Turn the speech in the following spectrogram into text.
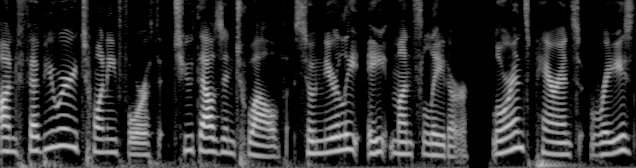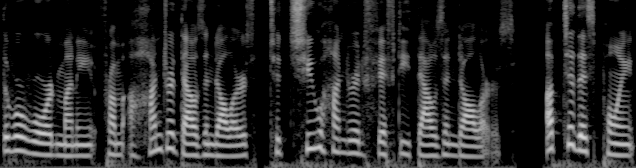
On February 24th, 2012, so nearly eight months later, Lauren's parents raised the reward money from $100,000 to $250,000. Up to this point,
